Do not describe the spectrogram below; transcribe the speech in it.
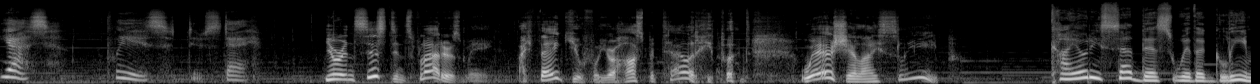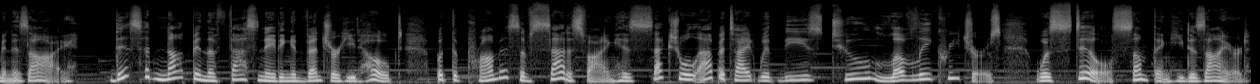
Yes. Please do stay. Your insistence flatters me. I thank you for your hospitality, but where shall I sleep? Coyote said this with a gleam in his eye. This had not been the fascinating adventure he'd hoped, but the promise of satisfying his sexual appetite with these two lovely creatures was still something he desired.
